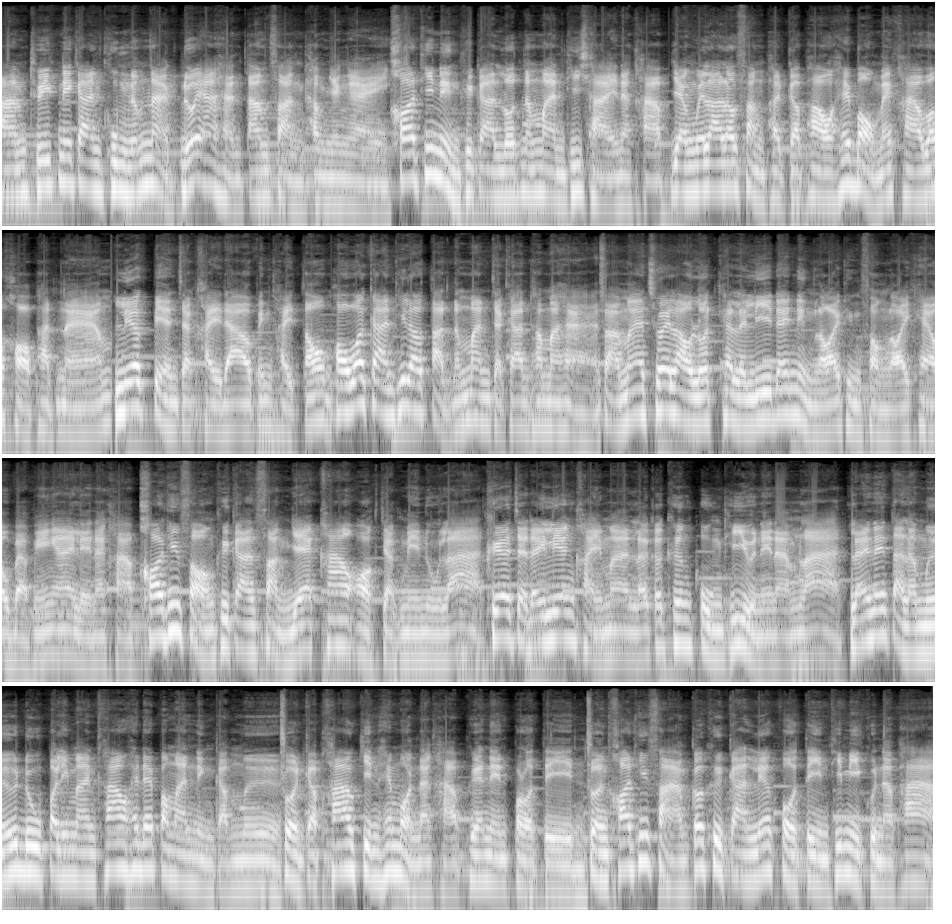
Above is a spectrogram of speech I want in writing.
3ทริคในการคุมน้ำหนักด้วยอาหารตามสั่งทำยังไง ข้อทีหนึ่1 คือการลดน้ำมันที่ใช้นะครับ อย่างเวลาเราสั่งผัดกะเพราให้บอกแม่ค้าว่าขอผัดน้ำเลือกเปลี่ยนจากไข่ดาวเป็นไข่ต้ม เพราะว่าการที่เราตัดน้ำมันจากการทำอาหาร สามารถช่วยเราลดแคลอรี่ได้ 100-200ถึง200 แคลแบบง่ายๆเลยนะครับ ข้อที่ 2 คือการสั่งแยกข้าวออกจากเมนูราดเพื่อจะได้เลี่ยงไขมันแล้วก็เครื่องปรุงที่อยู่ในน้ำราด และในแต่ละมื้อดูปริมาณข้าวให้ได้ประมาณ1กำมือ ส่วนกับข้าวกินให้หมดนะครับเพื่อเน้นโปรตีน ส่วนข้อที่ 3 ก็คือการเลือกโปรตีนที่มีคุณภาพ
